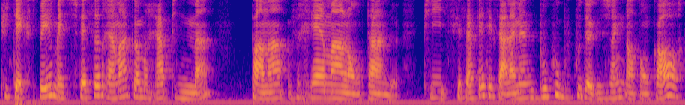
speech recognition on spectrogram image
puis t'expires, mais tu fais ça vraiment comme rapidement pendant vraiment longtemps. Puis ce que ça fait, c'est que ça amène beaucoup, beaucoup d'oxygène dans ton corps.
